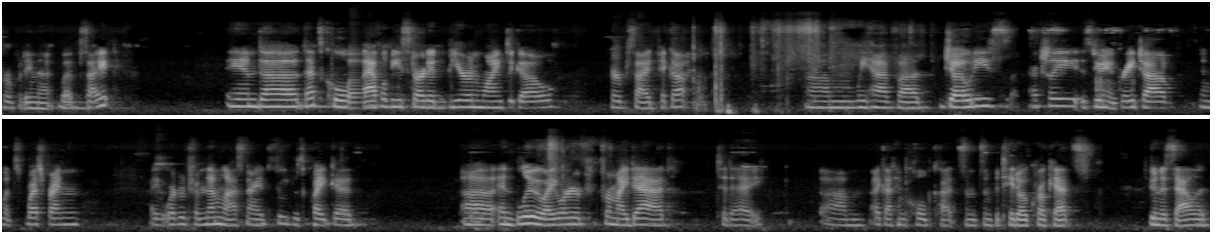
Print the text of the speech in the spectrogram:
for putting that website. And uh, that's cool. Applebee started beer and wine to go, curbside pickup. Um, we have uh, Jody's actually is doing a great job in what's West Brighton. I ordered from them last night. Food was quite good uh, and blue. I ordered from my dad today. Um, I got him cold cuts and some potato croquettes, tuna salad,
